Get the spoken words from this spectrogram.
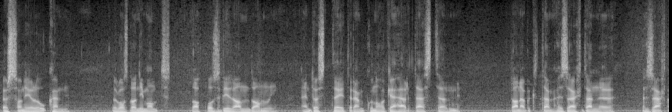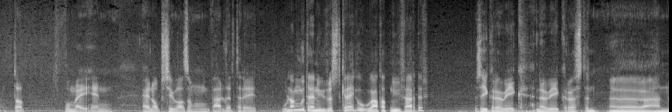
personeel ook. En er was dan niemand dat positief dan, dan in tussentijd Remco nog een keer hertest. En dan heb ik het hem gezegd en gezegd dat voor mij geen, geen optie was om verder te rijden. Hoe lang moet hij nu rust krijgen? Hoe gaat dat nu verder? Zeker een week, een week rusten. Uh, en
